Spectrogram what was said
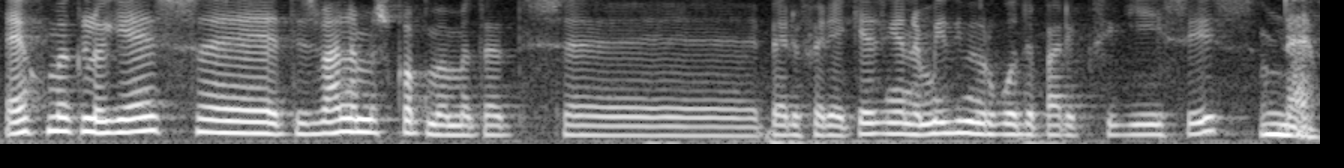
Έχουμε εκλογές, ε, τις βάλαμε σκόπιμα μετά τις ε, περιφερειακές για να μην δημιουργούνται παρεξηγήσεις. Ναι.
